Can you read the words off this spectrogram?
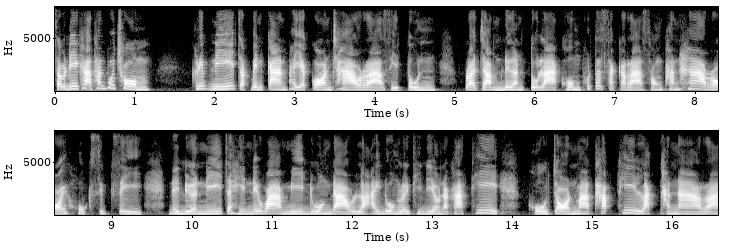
สวัสดีค่ะท่านผู้ชม คลิปนี้จะเป็นการพยากรณ์ชาวราศีตุลประจำเดือนตุลาคมพุทธศักราช 2564 ในเดือนนี้จะเห็นได้ว่ามีดวงดาวหลายดวงเลยทีเดียวนะคะ ที่โคจรมาทับที่ลัคนารา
